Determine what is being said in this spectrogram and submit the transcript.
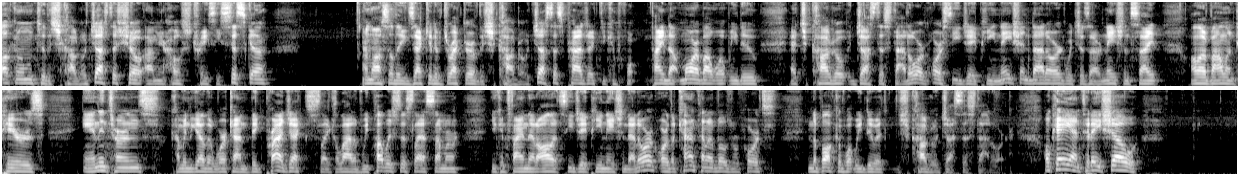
welcome to the Chicago Justice Show. I'm your host, Tracy Siska. I'm also the executive director of the Chicago Justice Project. You can f- find out more about what we do at chicagojustice.org or cjpnation.org, which is our nation site. All our volunteers and interns coming together work on big projects like a lot of we published this last summer. You can find that all at cjpnation.org or the content of those reports and the bulk of what we do at chicagojustice.org. Okay, on today's show,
